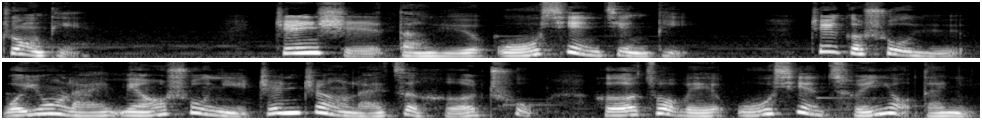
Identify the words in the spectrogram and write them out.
重点：真实等于无限境地。这个术语我用来描述你真正来自何处和作为无限存有的你，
